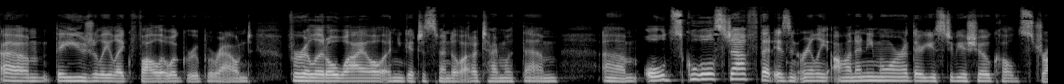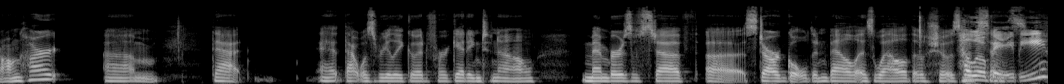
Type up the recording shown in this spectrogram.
Um, they usually like follow a group around for a little while and you get to spend a lot of time with them um, old school stuff that isn't really on anymore. There used to be a show called Strongheart um, that uh, that was really good for getting to know members of stuff. Uh, Star Golden Bell as well. Those shows. have Hello since- Baby.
